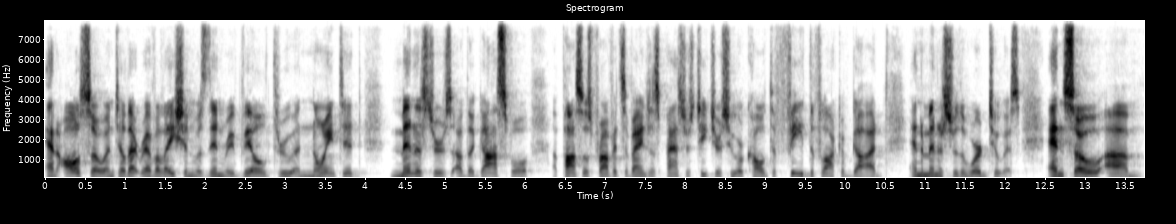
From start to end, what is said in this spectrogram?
and also until that revelation was then revealed through anointed ministers of the gospel, apostles, prophets, evangelists, pastors, teachers who are called to feed the flock of God and to minister the word to us. And so um,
